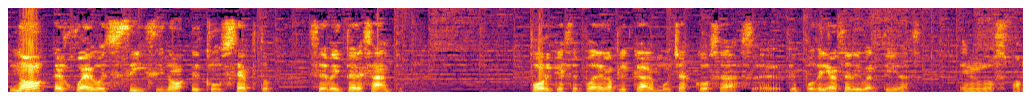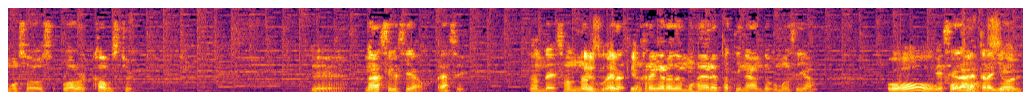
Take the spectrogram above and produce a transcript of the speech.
no el juego en sí, sino el concepto se ve interesante. Porque se pueden aplicar muchas cosas eh, que podrían ser divertidas en los famosos roller coaster. Que, nada, así que se llama, así. Donde son el un reguero de mujeres patinando, ¿cómo se llama? Oh, que se dan ¿cómo entre así? ellos,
